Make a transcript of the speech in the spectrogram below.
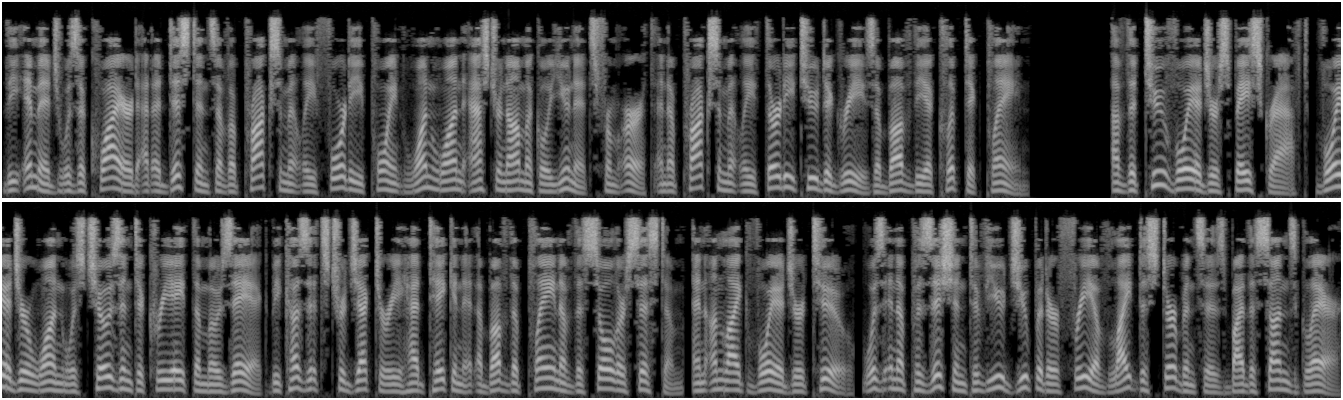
The image was acquired at a distance of approximately 40.11 astronomical units from Earth and approximately 32 degrees above the ecliptic plane. Of the two Voyager spacecraft, Voyager 1 was chosen to create the mosaic because its trajectory had taken it above the plane of the Solar System, and unlike Voyager 2, was in a position to view Jupiter free of light disturbances by the Sun's glare.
